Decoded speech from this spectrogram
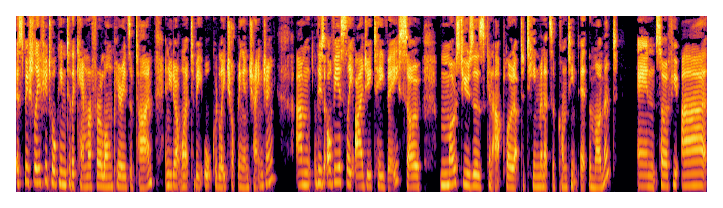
Especially if you're talking to the camera for a long periods of time and you don't want it to be awkwardly chopping and changing. Um, there's obviously IGTV. So most users can upload up to 10 minutes of content at the moment. And so if you are,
